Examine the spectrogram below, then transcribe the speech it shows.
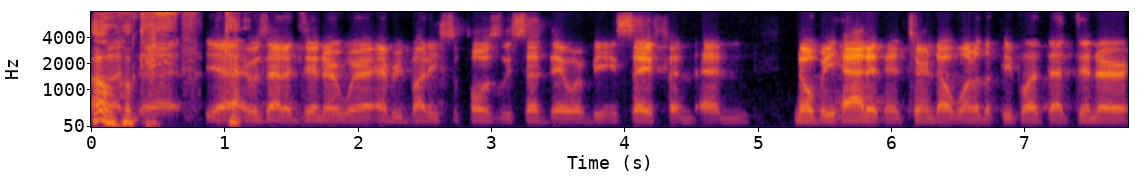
Oh, but, okay. Uh, yeah, it was at a dinner where everybody supposedly said they were being safe and, and nobody had it. And it turned out one of the people at that dinner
